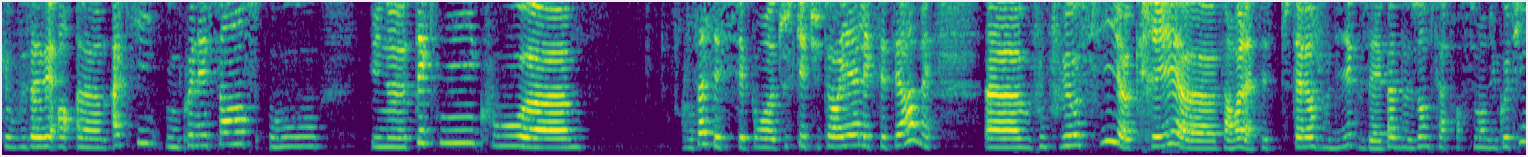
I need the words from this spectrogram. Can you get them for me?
que vous avez euh, acquis une connaissance ou une technique ou euh, bon ça c'est pour tout ce qui est tutoriel etc euh, vous pouvez aussi créer enfin voilà tout à l'heure je vous disais que vous n'avez pas besoin de faire forcément du coaching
